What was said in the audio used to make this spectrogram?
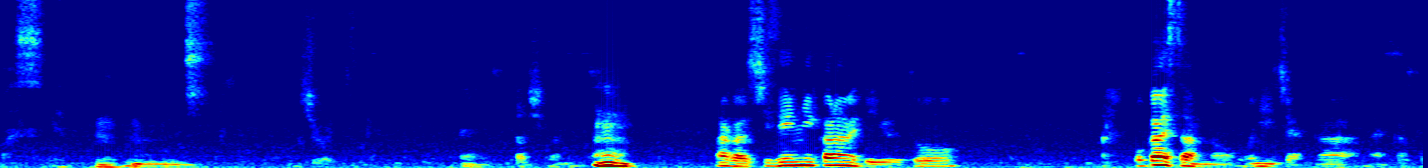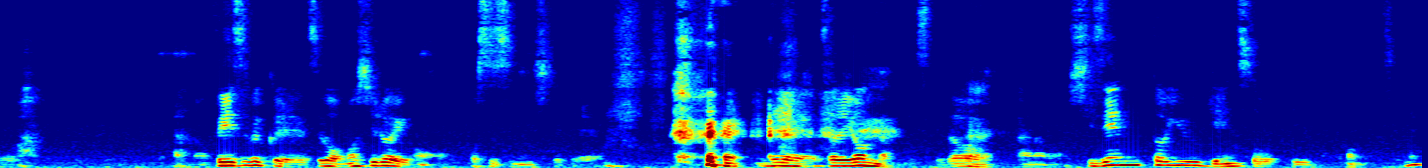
ますね。うん。うん、面白いですね。確かに。うん。なんか自然に絡めて言うと、お母さんのお兄ちゃんが、なんかこう、あの、Facebook ですごい面白い本をおすすめしてて、で、それ読んだんですけど、はい、あの、自然という幻想っていう本ですよね。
